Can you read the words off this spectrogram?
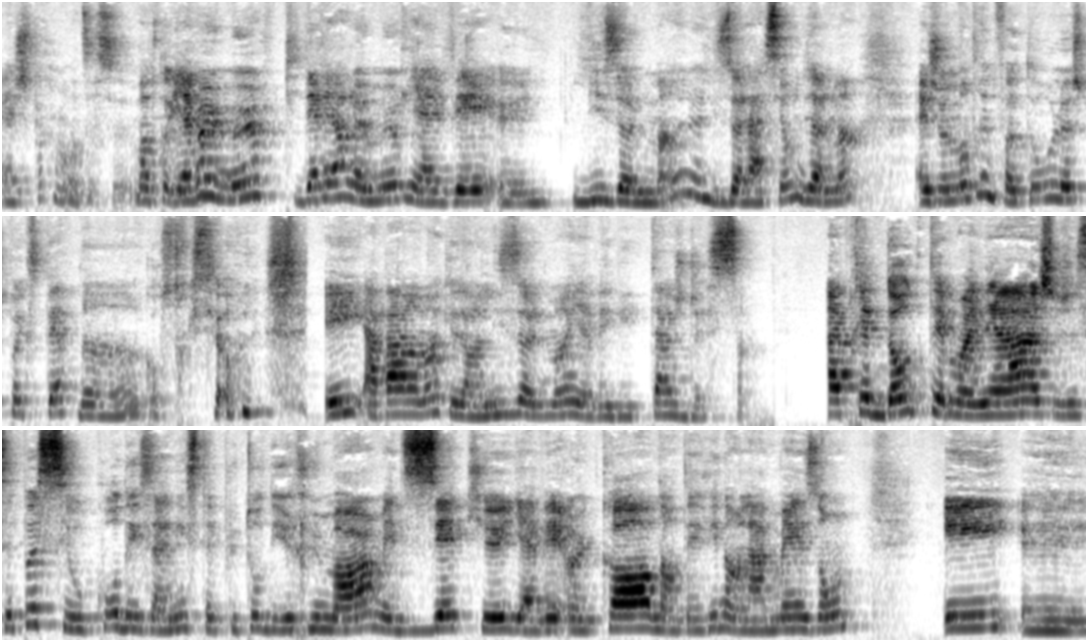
je sais pas comment dire ça. Mais en tout cas, il y avait un mur, puis derrière le mur, il y avait euh, l'isolement, l'isolation, l'isolement. Euh, je vais vous montrer une photo, là, je suis pas experte construction. Et apparemment que dans l'isolement, il y avait des taches de sang. Après d'autres témoignages, je sais pas si au cours des années c'était plutôt des rumeurs, mais disait qu'il y avait un corps enterré dans la maison et euh,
